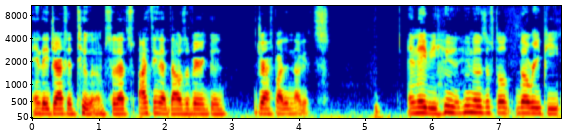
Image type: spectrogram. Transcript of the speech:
and they drafted two of them. So that's I think that that was a very good draft by the Nuggets. And maybe who who knows if they'll they'll repeat.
